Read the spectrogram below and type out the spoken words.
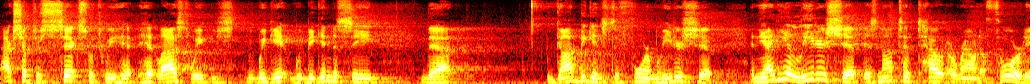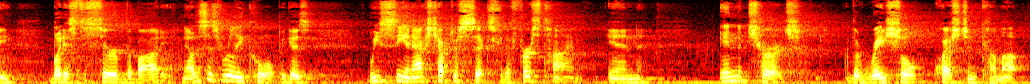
Acts chapter 6, which we hit, hit last week, we, get, we begin to see that God begins to form leadership. And the idea of leadership is not to tout around authority, but it's to serve the body. Now, this is really cool because we see in Acts chapter 6 for the first time in, in the church the racial question come up.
